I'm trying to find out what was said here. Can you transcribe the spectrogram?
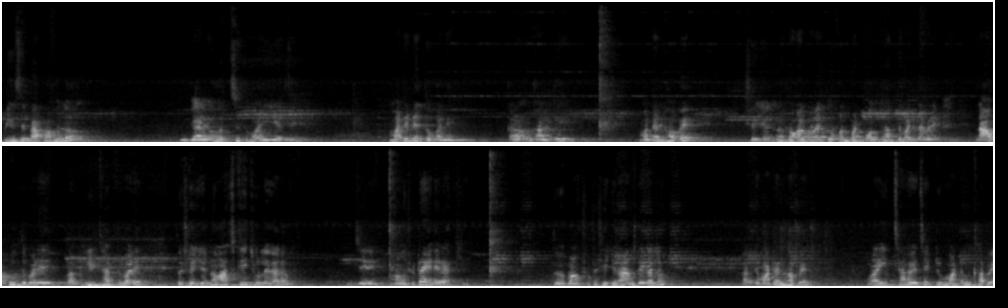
প্রিন্সের পাপা হলো। গেল হচ্ছে তোমার ইয়েতে, মাটনের দোকানে। কারণ কালকে মাটন হবে, সেই জন্য সকালবেলায় দোকানপাট বন্ধ থাকতে পারে, তারপরে নাও খুলতে পারে বা ভিড় থাকতে পারে। তো সেই জন্য আজকেই চলে গেল যে মাংসটা এনে রাখি। তো মাংসটা সেই জন্য আনতে গেল। কালকে মাটন হবে। ওনার ইচ্ছা হয়েছে একটু মাটন খাবে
